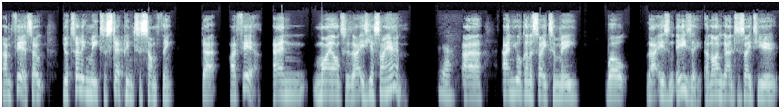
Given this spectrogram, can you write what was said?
I'm fear. So you're telling me to step into something that I fear. And my answer to that is yes, I am. Yeah. Uh, and you're going to say to me, well, that isn't easy. And I'm going to say to you,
